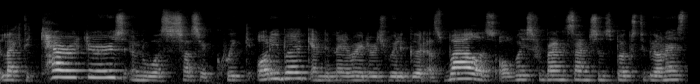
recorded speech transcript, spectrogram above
like the characters and was such a quick audiobook and the narrator is really good as well as always for Brandon Sanderson's books to be honest.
